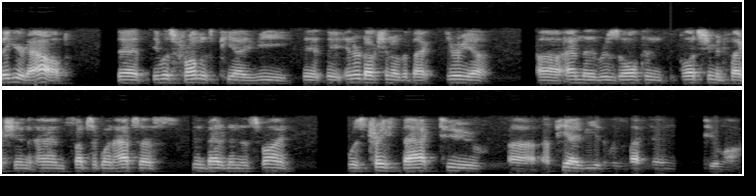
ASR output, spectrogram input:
figured out that it was from his PIV. The, the introduction of the bacteria uh, and the resultant bloodstream infection and subsequent abscess embedded in the spine was traced back to uh, a PIV that was left in too long.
